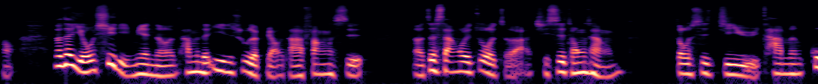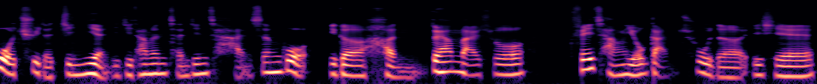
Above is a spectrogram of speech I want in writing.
哦，那在游戏里面呢，他们的艺术的表达方式，呃，这三位作者啊，其实通常都是基于他们过去的经验，以及他们曾经产生过一个很对他们来说非常有感触的一些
